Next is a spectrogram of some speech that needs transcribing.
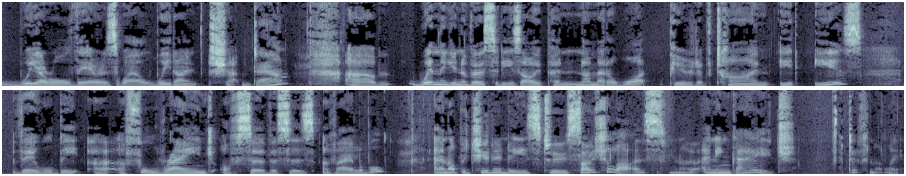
We are all there as well. We don't shut down. Um, when the university is open, no matter what period of time it is, there will be a, a full range of services available and opportunities to socialise, you know, and engage. Definitely.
